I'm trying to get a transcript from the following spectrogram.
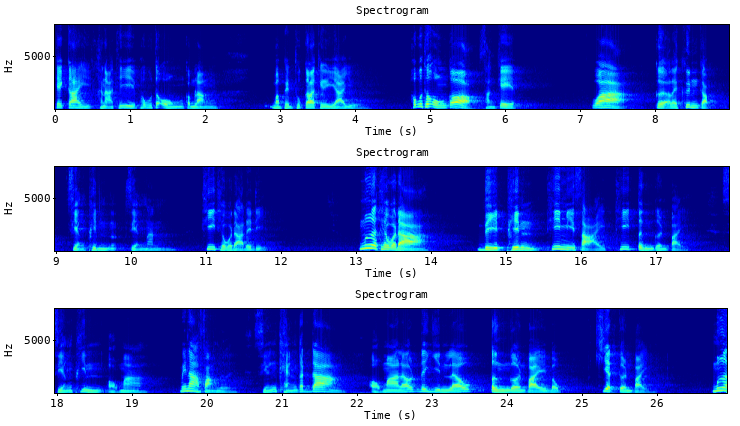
ใกล้ ๆ ขณะที่พระพุทธองค์กำลังบำเพ็ญทุกขกิริยาอยู่ พระพุทธองค์ก็สังเกตว่าเกิดอะไรขึ้นกับเสียงพินเสียงนั้นที่เทวดาได้ดี เมื่อเทวดา ดีดพินที่มีสายที่ตึงเกินไป เสียงพินออกมาไม่น่าฟังเลย เสียงแข็งกระด้าง ออกมาแล้วได้ยินแล้วตึงเกินไปแบบเครียดเกินไป เมื่อ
